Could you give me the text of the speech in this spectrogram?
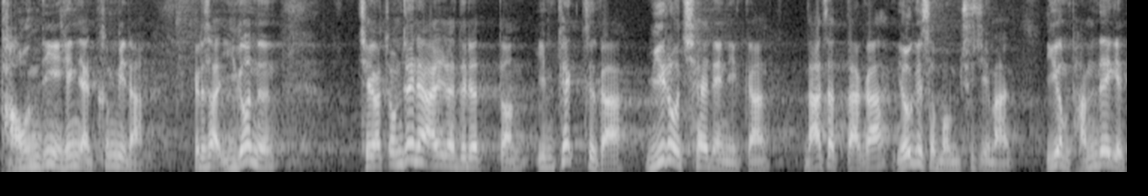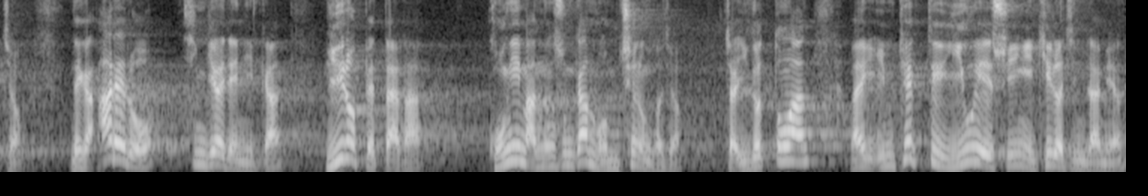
바운딩이 굉장히 큽니다. 그래서 이거는 제가 좀 전에 알려드렸던 임팩트가 위로 쳐야 되니까 낮았다가 여기서 멈추지만 이건 반대겠죠. 내가 아래로 튕겨야 되니까 위로 뺐다가 공이 맞는 순간 멈추는 거죠. 자 이것 또한 만약에 임팩트 이후에 스윙이 길어진다면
